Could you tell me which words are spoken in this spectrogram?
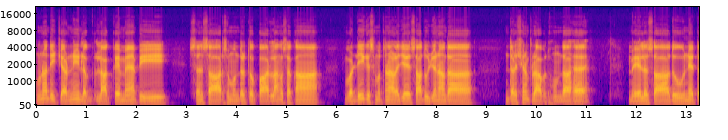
ਉਹਨਾਂ ਦੀ ਚਰਨੀ ਲੱਗ ਕੇ ਮੈਂ ਵੀ ਸੰਸਾਰ ਸਮੁੰਦਰ ਤੋਂ ਪਾਰ ਲੰਘ ਸਕਾਂ। ਵੱਡੀ ਕਿਸਮਤ ਨਾਲ ਜੇ ਸਾਧੂ ਜਨਾਂ ਦਾ ਦਰਸ਼ਨ ਪ੍ਰਾਪਤ ਹੁੰਦਾ ਹੈ। ਮੇਲ ਸਾਧੂ ਨਿਤ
